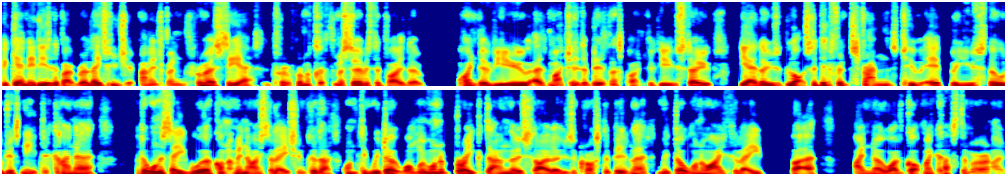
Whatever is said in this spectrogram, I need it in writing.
again, it is about relationship management from a CS, from a customer service advisor point of view, as much as a business point of view. So, yeah, there's lots of different strands to it, but you still just need to kind of I don't want to say work on them in isolation because that's one thing we don't want. We want to break down those silos across the business and we don't want to isolate. But I know I've got my customer, and, I,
